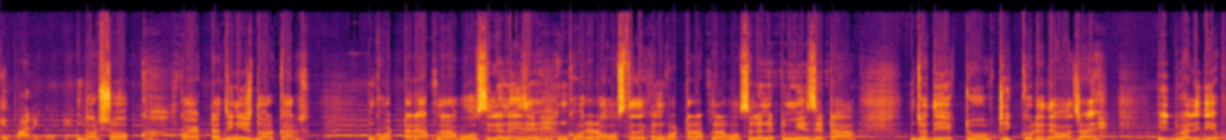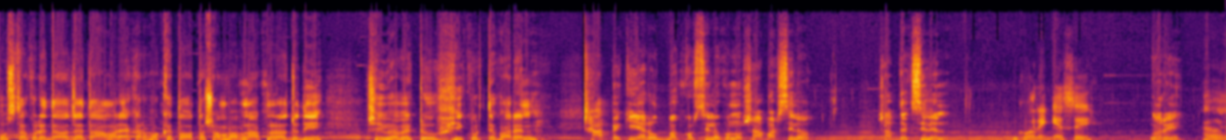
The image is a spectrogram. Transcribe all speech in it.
কি পারি দর্শক কয়েকটা জিনিস দরকার। ঘরটারে আপনারা বলছিলেন এই যে ঘরের অবস্থা দেখেন ঘরটার আপনারা বলছিলেন একটু মেঝেটা যদি একটু ঠিক করে দেওয়া যায় ইট বালি দিয়ে পোস্তা করে দেওয়া যায় তো আমার একার পক্ষে তো অত সম্ভব না। আপনারা যদি সেইভাবে একটু ই করতে পারেন। সাপে কি আর উদ্বাগ করছিল কোনো? সাপ আসছিল? সাপ দেখছিলেন? ঘরে গেছে। ঘরে? হ্যাঁ।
